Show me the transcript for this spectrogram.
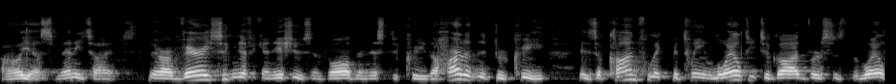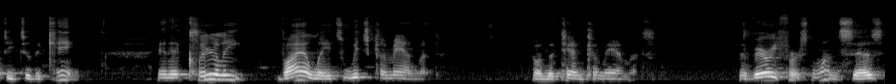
Oh, yes, many times. There are very significant issues involved in this decree. The heart of the decree is a conflict between loyalty to God versus the loyalty to the king. And it clearly violates which commandment of the Ten Commandments? The very first one says,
